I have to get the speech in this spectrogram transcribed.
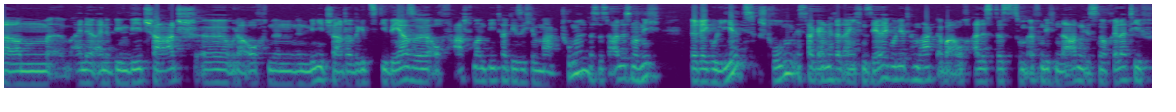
ähm, eine, eine BMW Charge äh, oder auch einen, einen Mini-Charger. Da gibt es diverse auch Fahrstromanbieter, die sich im Markt tummeln. Das ist alles noch nicht reguliert. Strom ist da generell eigentlich ein sehr regulierter Markt, aber auch alles das zum öffentlichen Laden ist noch relativ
